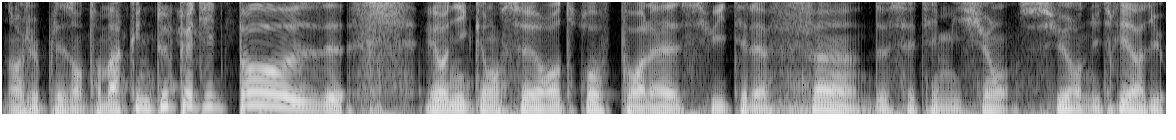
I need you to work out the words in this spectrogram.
Non, je plaisante. On marque une toute petite pause. Véronique, on se retrouve pour la suite et la fin de cette émission sur Nutri Radio.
